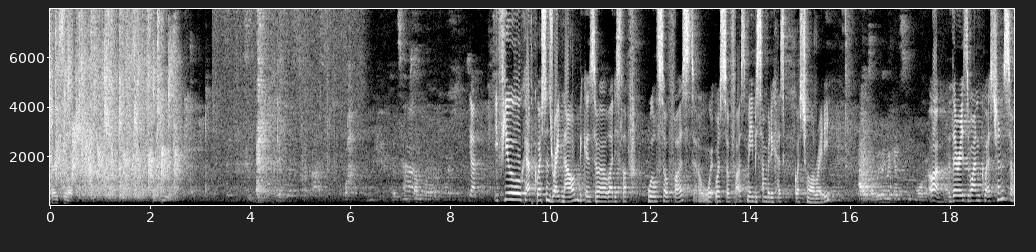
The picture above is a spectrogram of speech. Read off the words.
Thanks a lot. Yeah, if you have questions right now, because uh, Vladislav will so fast, uh, was so fast, maybe somebody has a question already. So maybe we can speak more. Oh, there is one question, so.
